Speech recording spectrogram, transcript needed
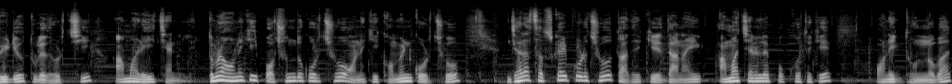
ভিডিও তুলে ধরছি আমার এই চ্যানেলে তোমরা অনেকেই পছন্দ করছ, অনেকেই কমেন্ট করছ। যারা সাবস্ক্রাইব করেছ তাদেরকে জানাই আমার চ্যানেলের পক্ষ থেকে অনেক ধন্যবাদ।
